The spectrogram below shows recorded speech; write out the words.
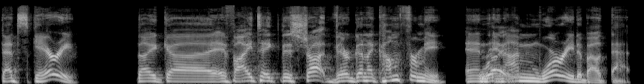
that's scary. Like uh, if I take this shot, they're gonna come for me and right. and I'm worried about that.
